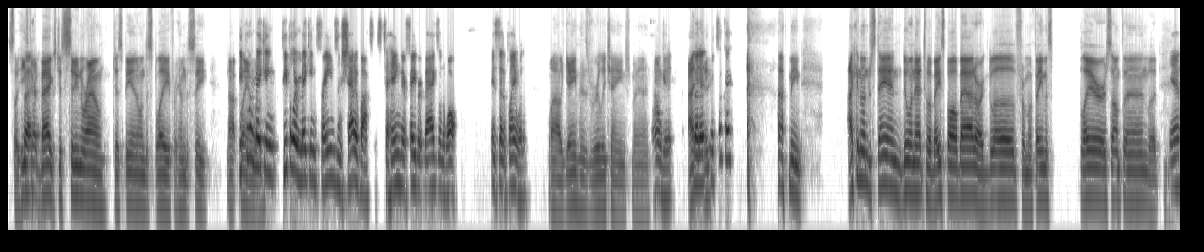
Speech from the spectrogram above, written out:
So he's but, got bags just sitting around, just being on display for him to see. Not people are making them. people are making frames and shadow boxes to hang their favorite bags on the wall instead of playing with them. Wow, the game has really changed, man. I don't get it, I, but it, it's okay. I mean, I can understand doing that to a baseball bat or a glove from a famous player or something, but yeah,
